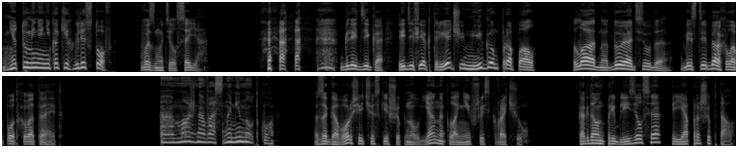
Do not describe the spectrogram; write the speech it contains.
«Нет у меня никаких глистов», — возмутился я. «Ха-ха-ха! Гляди-ка, и дефект речи мигом пропал. Ладно, дуй отсюда, без тебя хлопот хватает». «А можно вас на минутку?» — заговорщически шепнул я, наклонившись к врачу. Когда он приблизился, я прошептал.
